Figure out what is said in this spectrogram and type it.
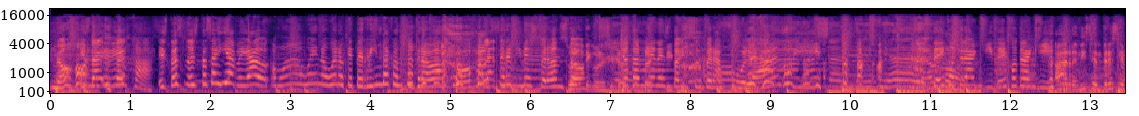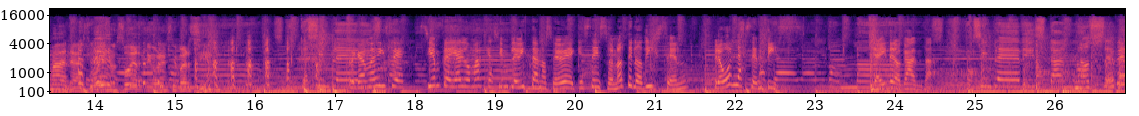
No, no te estás- deja. Estás, no, estás ahí apegado, como, ah, bueno, bueno, que te rinda con tu trabajo. Ojalá termines pronto. Suerte con ese Yo también práctico. estoy súper a full. Ah, sí. Te dejo tranqui, te dejo tranqui. Ah, rendiste en tres semanas. Bueno, suerte con ese parcial. Porque además dice, siempre hay algo más que a simple vista no se ve. ¿Qué es eso? No te lo dicen, pero vos la sentís. Y ahí te lo canta. que a simple vista no se ve.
